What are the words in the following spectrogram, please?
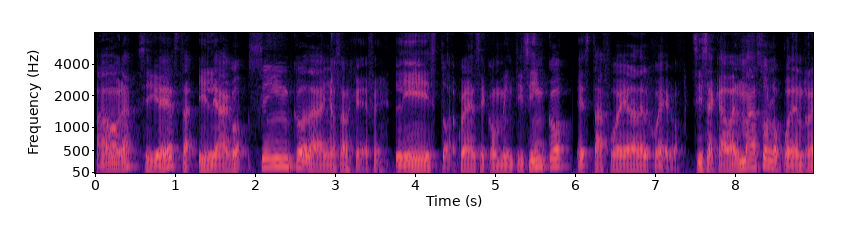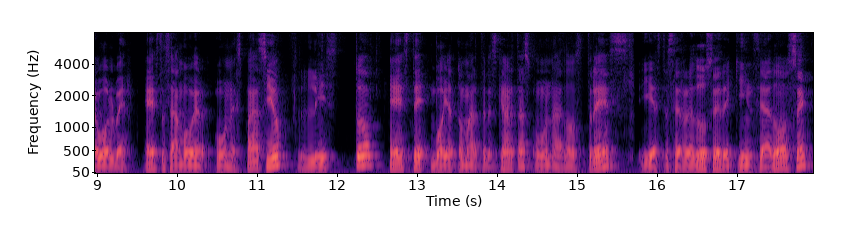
Ahora sigue esta y le hago 5 daños al jefe. Listo, acuérdense, con 25 está fuera del juego. Si se acaba el mazo lo pueden revolver. Este se va a mover un espacio. Listo. Este voy a tomar tres cartas, una, dos, tres, y este se reduce de 15 a 12.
